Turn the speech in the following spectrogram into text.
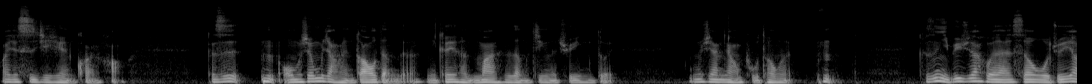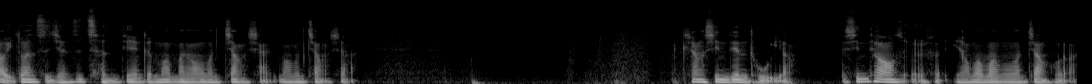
外界世界也很快。好，可是嗯，我们先不讲很高等的，你可以很慢很冷静的去应对。我们先讲普通人，可是你必须在回来的时候，我觉得要一段时间是沉淀跟慢慢慢慢降下来，慢慢降下来。像心电图一样，心跳也要慢慢慢慢降回来，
